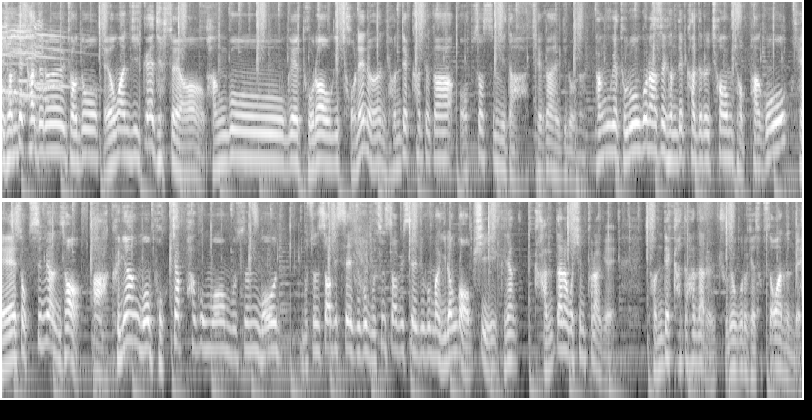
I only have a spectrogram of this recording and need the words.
현대카드를 저도 애용한 지 꽤 됐어요. 한국에 돌아오기 전에는 현대카드가 없었습니다. 제가 알기로는. 한국에 들어오고 나서 현대카드를 처음 접하고 계속 쓰면서 아 그냥 뭐 복잡하고 뭐 무슨 뭐 무슨 서비스 해주고 무슨 서비스 해주고 막 이런 거 없이 그냥 간단하고 심플하게 현대카드 하나를 주력으로 계속 써왔는데요.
